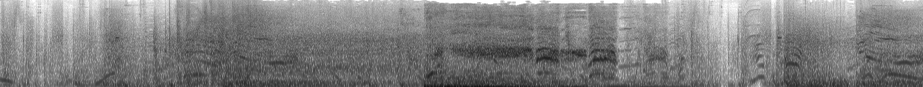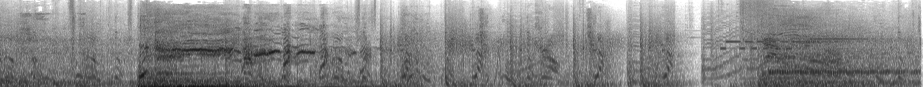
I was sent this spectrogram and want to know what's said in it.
guns!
